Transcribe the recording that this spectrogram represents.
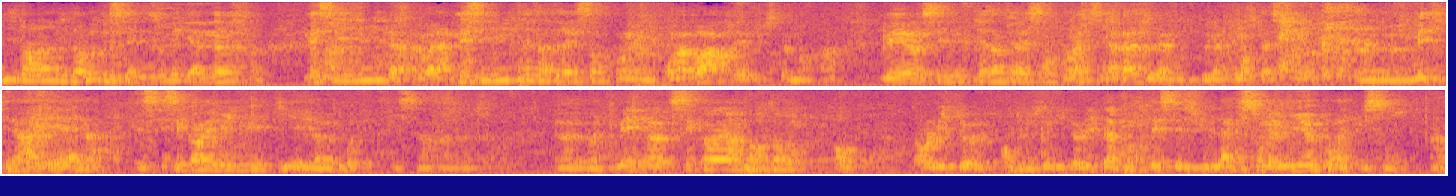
ni dans l'un ni dans l'autre parce qu'il y a des oméga 9. Mais c'est une huile, voilà, mais c'est une huile très intéressante quand même. On va voir après justement. Hein. Mais euh, c'est une huile très intéressante quand même, c'est la base de l'alimentation euh, méditerranéenne. Et c'est quand même une huile qui est euh, protectrice. Hein, voilà. Mais c'est quand même important, en, en plus de l'huile d'olive, d'apporter ces huiles-là qui sont même mieux pour la cuisson. Hein.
